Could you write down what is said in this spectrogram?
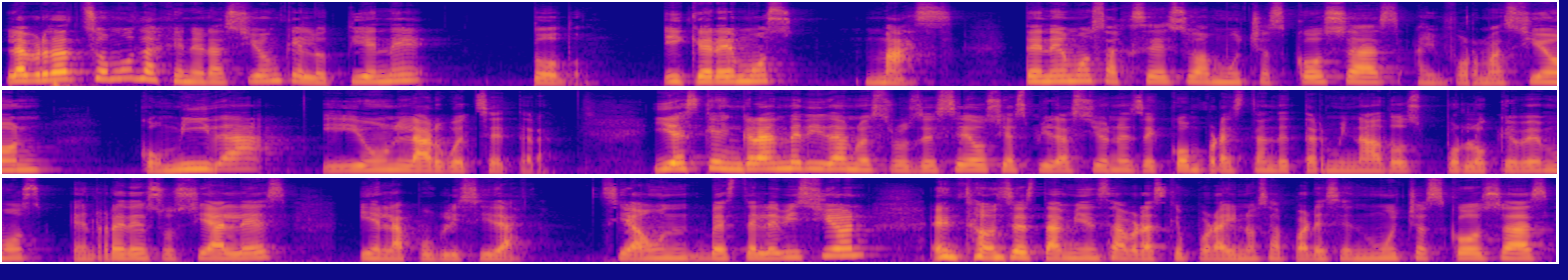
la verdad somos la generación que lo tiene todo y queremos más. Tenemos acceso a muchas cosas, a información, comida y un largo etcétera. Y es que en gran medida nuestros deseos y aspiraciones de compra están determinados por lo que vemos en redes sociales y en la publicidad. Si aún ves televisión, entonces también sabrás que por ahí nos aparecen muchas cosas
